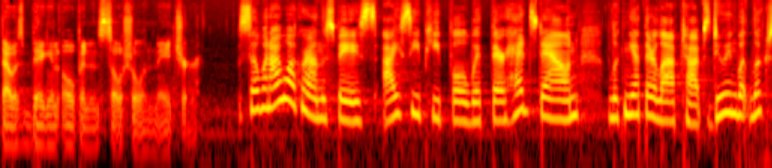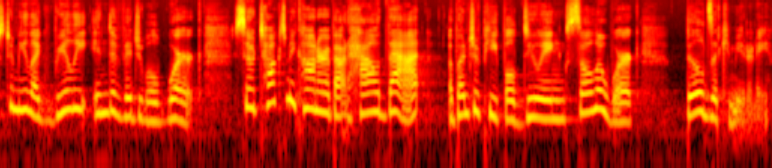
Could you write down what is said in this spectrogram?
that was big and open and social in nature so when I walk around the space, I see people with their heads down, looking at their laptops, doing what looks to me like really individual work. So talk to me, Connor, about how that, a bunch of people doing solo work, builds a community.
